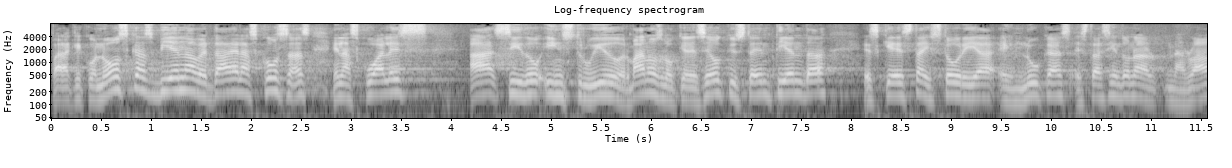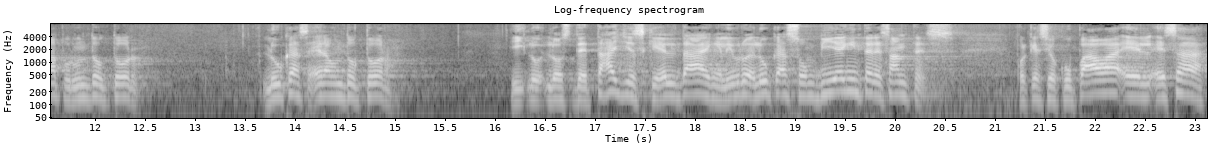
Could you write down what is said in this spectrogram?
para que conozcas bien la verdad de las cosas en las cuales ha sido instruido. Hermanos, lo que deseo que usted entienda es que esta historia en Lucas está siendo narrada por un doctor. Lucas era un doctor. Y los detalles que él da en el libro de Lucas son bien interesantes, porque se ocupaba esa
